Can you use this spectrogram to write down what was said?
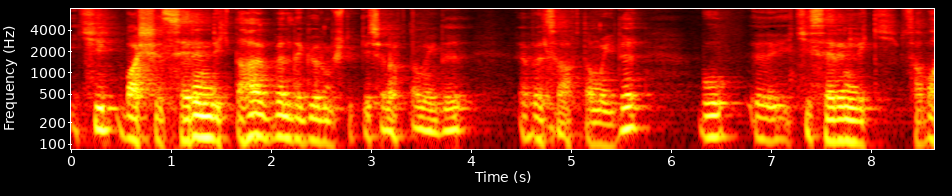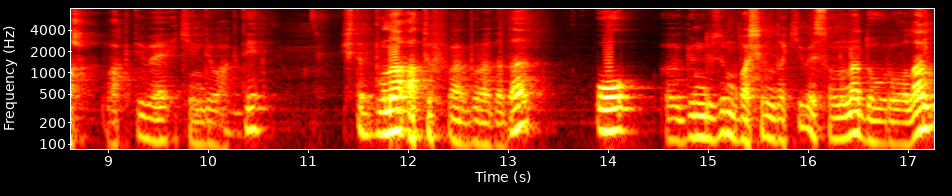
iki başı serinlik daha evvel de görmüştük. Geçen hafta mıydı? Evvelsi hafta mıydı? Bu e, iki serinlik sabah vakti ve ikindi vakti. İşte buna atıf var burada da. O e, gündüzün başındaki ve sonuna doğru olan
